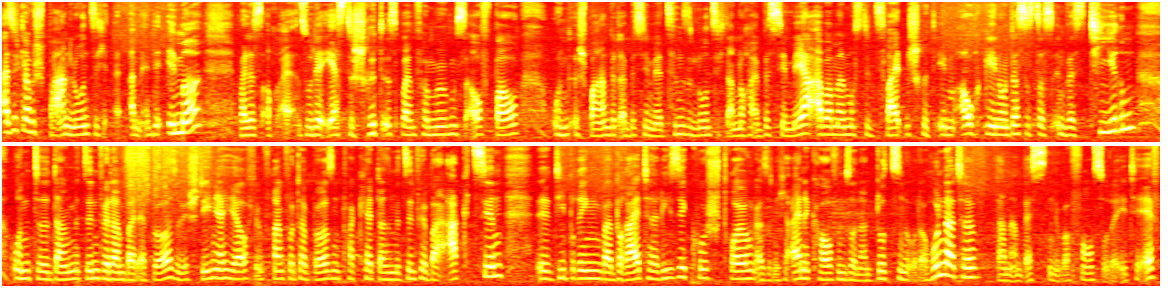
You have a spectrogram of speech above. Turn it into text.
Also ich glaube, Sparen lohnt sich am Ende immer, weil das auch äh, so der erste Schritt ist beim Vermögensaufbau. Und Sparen mit ein bisschen mehr Zinsen lohnt sich dann noch ein bisschen mehr. Aber man muss den zweiten Schritt eben auch gehen und das ist das Investieren. Und äh, damit sind wir dann bei der Börse. Wir stehen ja hier auf dem Frankfurter Börsenparkett. Damit sind wir bei Aktien. Äh, die bringen bei breiter Risikostreuung, also nicht eine kaufen, sondern Dutzende oder Hunderte, dann am besten über Fonds oder ETF.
